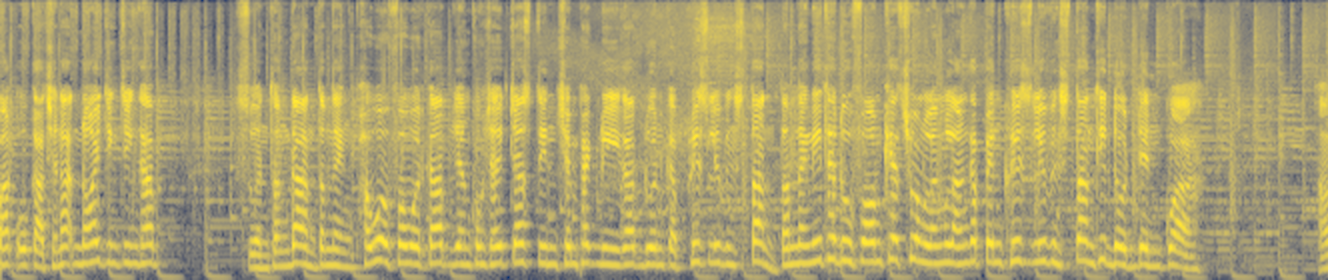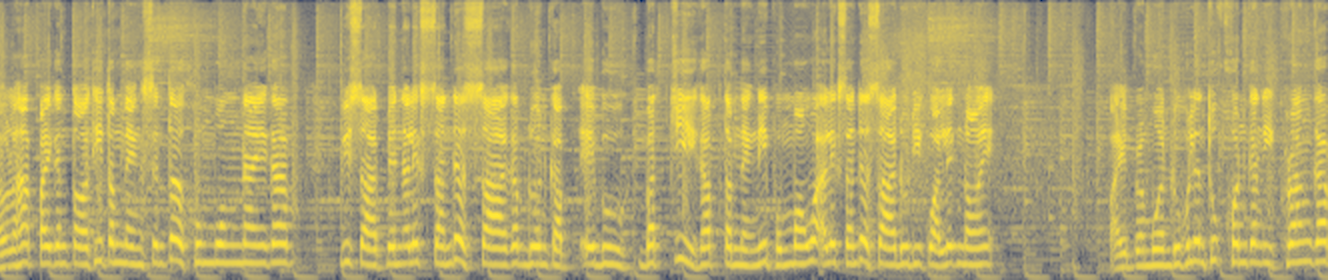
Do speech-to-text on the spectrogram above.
บักโอกาสชนะน้อยจริง ๆ ครับ ส่วนทางด้านตำแหน่ง power forward ครับยังคงใช้จัสตินเชมแพกนีครับดวลกับคริสลิวิงสตันตำแหน่งนี้ถ้าดูฟอร์มแค่ช่วงหลังๆ ก็เป็นคริสลิวิงสตันที่โดดเด่นกว่า เอาละฮะไปกันต่อที่ตำแหน่งเซนเตอร์คุมวงในครับวิสาดเป็นอเล็กซานเดอร์ซาครับดวลกับเอบูบัตจี้ครับตำแหน่งนี้ผมมองว่าอเล็กซานเดอร์ซาดูดีกว่าเล็กน้อย ไปประมวลดูผู้เล่นทุกคนกันอีกครั้งครับ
